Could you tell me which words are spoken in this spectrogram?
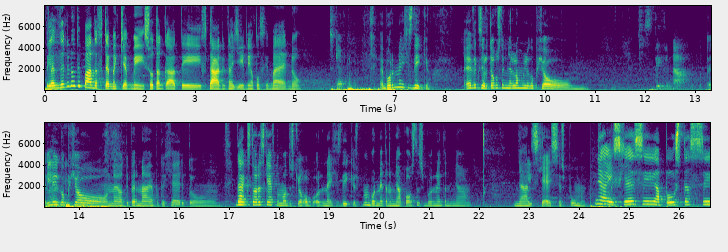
Δηλαδή δεν είναι ότι πάντα φταίμε κι εμείς όταν κάτι φτάνει να γίνει αποθυμένο. Σκέφτομαι. Ε, μπορεί να έχεις δίκιο. Ε, δεν ξέρω, το έχω στο μυαλό μου λίγο πιο... Στιγνά. Λίγο πιο, ναι, ότι περνάει από το χέρι του. Εντάξει, τώρα σκέφτομαι όντως και εγώ μπορεί να έχεις δίκιο. πούμε, μπορεί να ήταν μια απόσταση, μπορεί να ήταν μια μια άλλη σχέση, ας πούμε. Μια άλλη σχέση, απόσταση,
